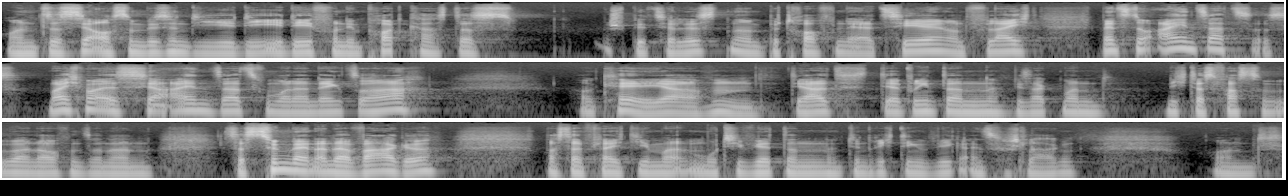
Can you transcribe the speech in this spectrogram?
und das ist ja auch so ein bisschen die, die Idee von dem Podcast, dass Spezialisten und Betroffene erzählen und vielleicht, wenn es nur ein Satz ist, manchmal ist es ja ein Satz, wo man dann denkt so, ach, okay, ja, hm, der hat, der bringt dann, wie sagt man, nicht das Fass zum Überlaufen, sondern ist das Zünglein an der Waage, was dann vielleicht jemanden motiviert, dann den richtigen Weg einzuschlagen. Und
